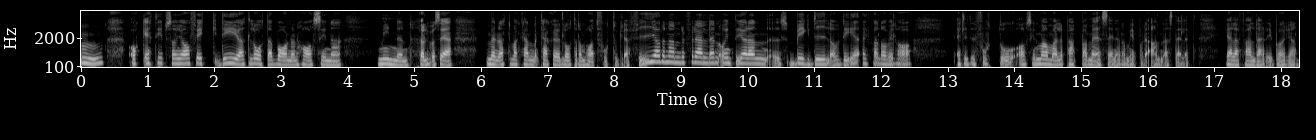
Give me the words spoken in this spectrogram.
Mm. Och ett tips som jag fick det är ju att låta barnen ha sina minnen, höll jag på att säga, men att man kan kanske låta dem ha ett fotografi av den andra föräldern och inte göra en eh, big deal av det ifall de vill ha ett litet foto av sin mamma eller pappa med sig när de är på det andra stället. I alla fall där i början.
